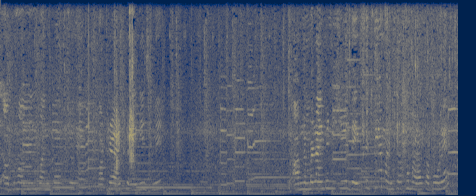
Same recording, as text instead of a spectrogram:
अब हम वन कप जो है वाटर ऐड करेंगे इसमें। तो आप नंबर लाइन पे नीचे देख सकते हैं वन कप हमारा कप हो रहा है।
